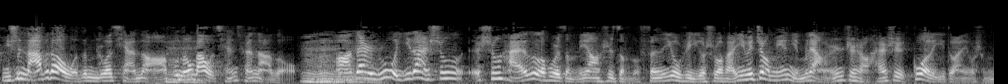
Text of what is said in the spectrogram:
你是拿不到我这么多钱的啊，不能把我钱全拿走嗯啊。但是如果一旦生生孩子了或者怎么样，是怎么分，又是一个说法，因为证明你们两个人至少还是过了一段，有什么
